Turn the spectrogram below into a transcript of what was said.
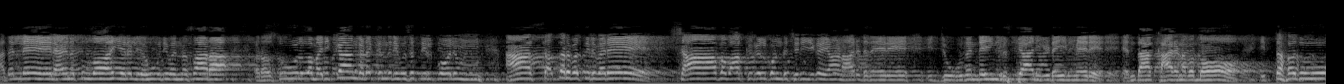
അതല്ലേ ലയനത്തുല്ലാഹി വൻ നസാറ? റസൂൽ മരിക്കാൻ കിടക്കുന്ന ദിവസത്തിൽ പോലും ആ സന്ദർഭത്തിൽ വരെ ശാപവാക്കുകൾ കൊണ്ട് ചെരിയുകയാണ് ആരുടെ നേരെ? ഈ ജൂതന്റെയും ക്രിസ്ത്യാനിയുടെയും നേരെ എന്താ കാരണമെന്നോ? ഇത്തഹദൂ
